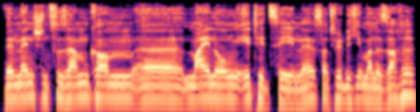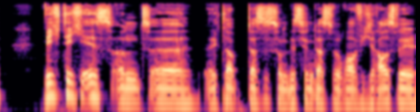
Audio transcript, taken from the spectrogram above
wenn Menschen zusammenkommen, äh, Meinungen, etc., ne, ist natürlich immer eine Sache wichtig ist und äh, ich glaube, das ist so ein bisschen das, worauf ich raus will,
